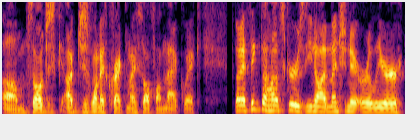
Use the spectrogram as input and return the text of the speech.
Um, so I'll just I just want to correct myself on that quick. But I think the Huskers, you know, I mentioned it earlier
